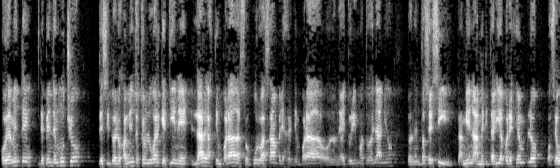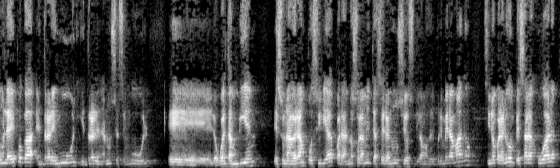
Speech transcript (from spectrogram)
Obviamente depende mucho de si tu alojamiento está en un lugar que tiene largas temporadas o curvas amplias de temporada o donde hay turismo todo el año, donde entonces sí, también ameritaría, por ejemplo, o según la época, entrar en Google y entrar en anuncios en Google, eh, lo cual también es una gran posibilidad para no solamente hacer anuncios, digamos, de primera mano, sino para luego empezar a jugar,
